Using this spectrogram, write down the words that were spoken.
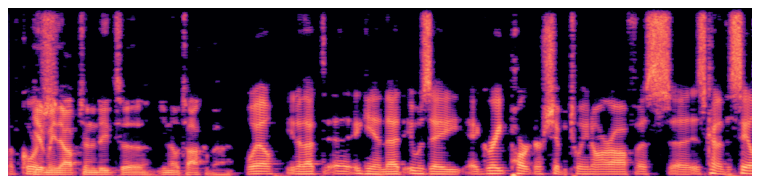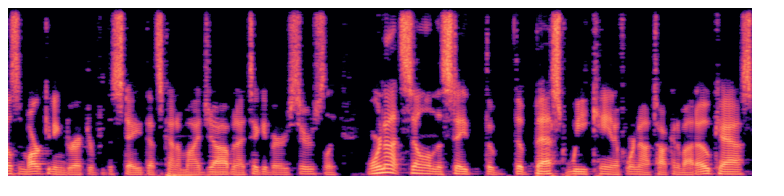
of course giving me the opportunity to you know talk about it. Well, you know that uh, again that it was a, a great partnership between our office uh, is kind of the sales and marketing director for the state. That's kind of my job, and I take it very seriously. We're not selling the state the the best we can if we're not talking about OCAST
